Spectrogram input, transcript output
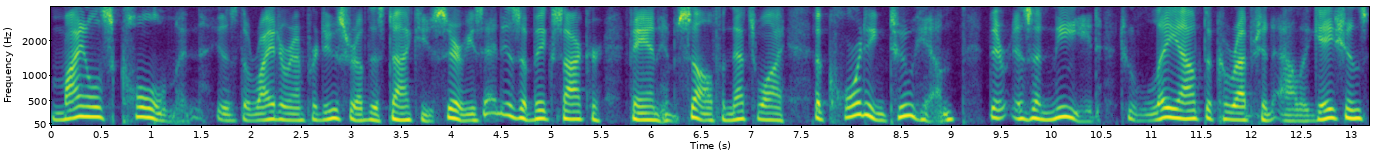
Miles Coleman is the writer and producer of this docu-series and is a big soccer fan himself, and that's why, according to him, there is a need to lay out the corruption allegations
